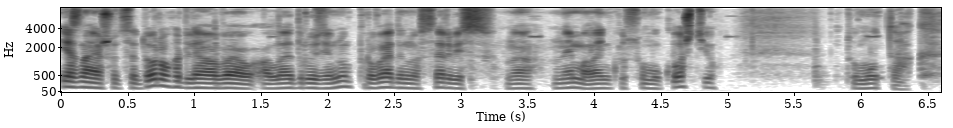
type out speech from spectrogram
Я знаю, що це дорого для АВЕО, але, друзі, ну, проведено сервіс на немаленьку суму коштів. Тому так.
